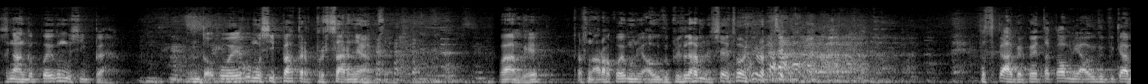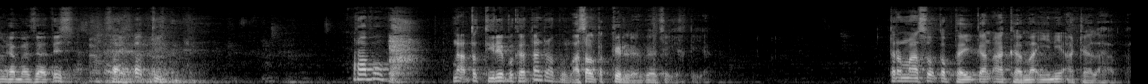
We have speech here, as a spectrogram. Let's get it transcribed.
senganggap kue itu musibah. Untuk kue itu musibah terbesarnya. Paham ya? Terus narah kowe muni auzubillah min syaitonir rajim. Terus kagak kowe teko muni audzubika min hamazatis sayati. Ora apa Nak takdire pegatan apa Asal takdir lho aja ikhtiar. Termasuk kebaikan agama ini adalah apa?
